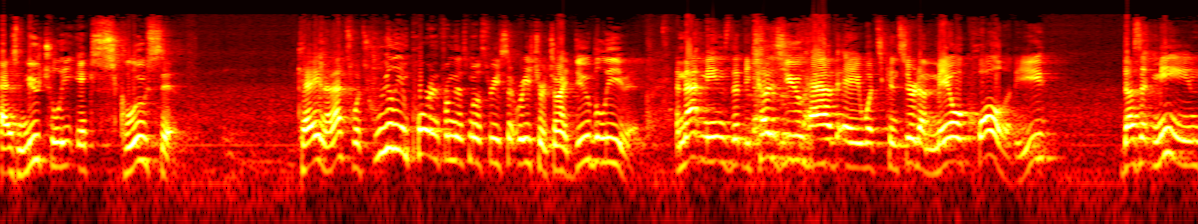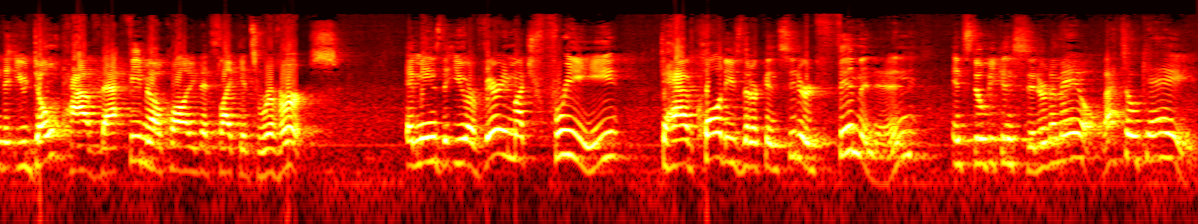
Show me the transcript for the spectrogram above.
as mutually exclusive. Okay, now that's what's really important from this most recent research, and I do believe it. And that means that because you have a what's considered a male quality, doesn't mean that you don't have that female quality that's like its reverse it means that you are very much free to have qualities that are considered feminine and still be considered a male. That's okay.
